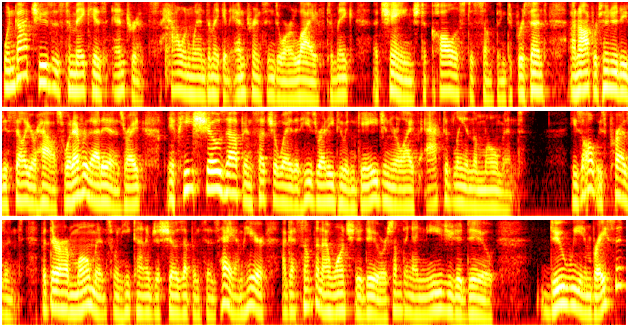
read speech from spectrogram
When God chooses to make his entrance, how and when to make an entrance into our life, to make a change, to call us to something, to present an opportunity to sell your house, whatever that is, right? If he shows up in such a way that he's ready to engage in your life actively in the moment, He's always present, but there are moments when he kind of just shows up and says, Hey, I'm here. I got something I want you to do or something I need you to do. Do we embrace it?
